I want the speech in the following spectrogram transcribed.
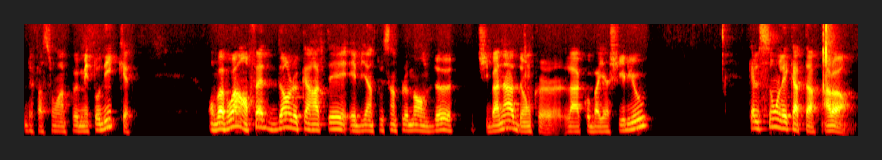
de façon un peu méthodique. On va voir en fait dans le karaté, eh bien tout simplement de Chibana, donc euh, la Kobayashi Ryu, quels sont les katas? Alors,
